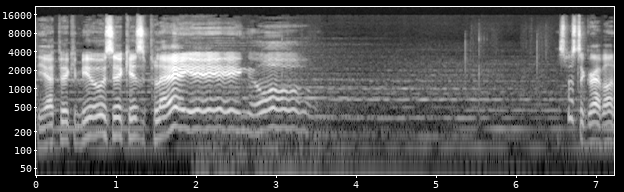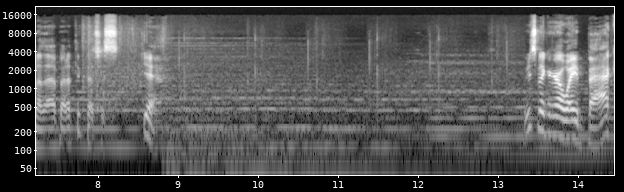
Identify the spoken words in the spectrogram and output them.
the epic music is playing. Oh. I'm supposed to grab onto that, but I think that's just... Yeah. We're just making our way back?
